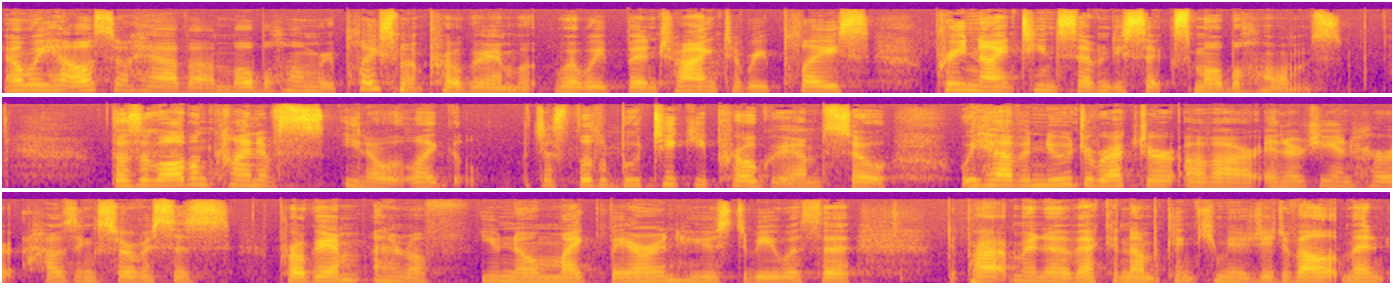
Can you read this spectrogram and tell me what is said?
And we also have a mobile home replacement program where we've been trying to replace pre-1976 mobile homes. Those have all been kind of, you know, like just little boutique programs. So we have a new director of our Energy and Housing Services program. I don't know if you know Mike Barron, who used to be with the Department of Economic and Community Development.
